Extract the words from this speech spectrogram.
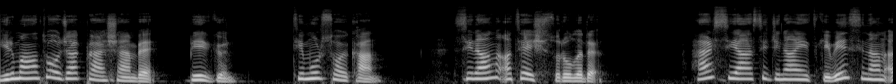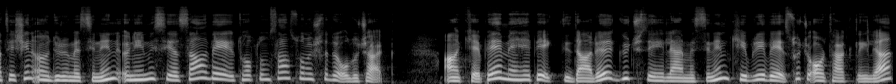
26 Ocak Perşembe Bir gün Timur Soykan Sinan Ateş soruları her siyasi cinayet gibi Sinan Ateş'in öldürülmesinin önemli siyasal ve toplumsal sonuçları olacak. AKP, MHP iktidarı güç zehirlenmesinin kibri ve suç ortaklığıyla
